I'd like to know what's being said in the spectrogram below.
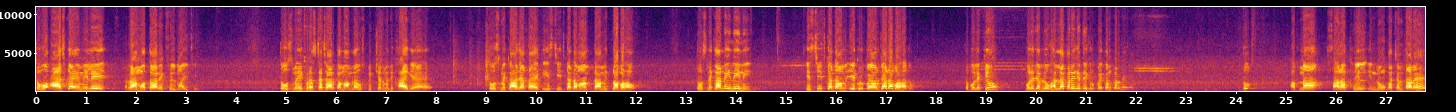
तो वो आज का एमएलए राम अवतार एक फ़िल्म आई थी। तो उसमें एक भ्रष्टाचार का मामला उस पिक्चर में दिखाया गया है। तो उसमें कहा जाता है कि इस चीज़ का दाम दाम इतना बढ़ाओ। तो उसने कहा, नहीं नहीं नहीं, इस चीज़ का दाम एक रुपए और ज़्यादा बढ़ा दो। तो बोले, क्यों? बोले, जब लोग हल्ला करेंगे तो एक रुपए कम कर देंगे। तो अपना सारा खेल इन लोगों का चलता रहे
